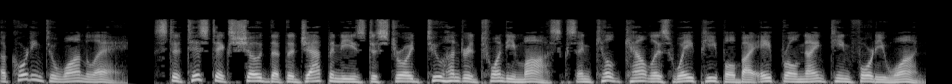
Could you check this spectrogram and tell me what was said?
According to Wan Lei, statistics showed that the Japanese destroyed 220 mosques and killed countless Hui people by April 1941.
